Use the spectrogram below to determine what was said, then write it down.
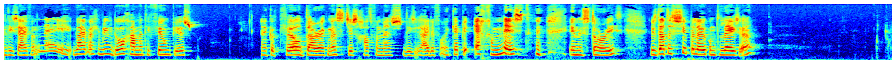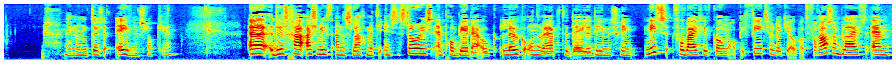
78% die zei van nee, blijf alsjeblieft doorgaan met die filmpjes. En ik heb veel direct messages gehad van mensen die zeiden van ik heb je echt gemist in mijn stories. Dus dat is super leuk om te lezen. Neem ondertussen even een slokje. Uh, dus ga alsjeblieft aan de slag met je Insta Stories en probeer daar ook leuke onderwerpen te delen die je misschien niet voorbij ziet komen op je feed, zodat je ook wat verrassend blijft en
